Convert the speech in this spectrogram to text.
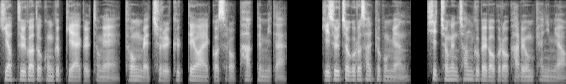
기업들과도 공급 계약을 통해 더욱 매출을 극대화할 것으로 파악됩니다. 기술적으로 살펴보면 시총은 1,900억으로 가려운 편이며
